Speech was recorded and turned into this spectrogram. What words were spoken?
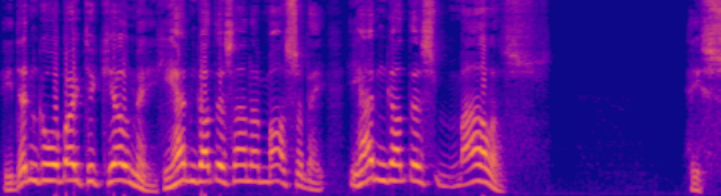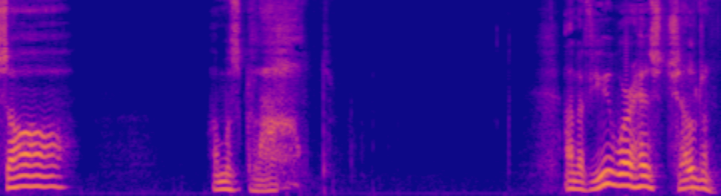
He didn't go about to kill me. He hadn't got this animosity. He hadn't got this malice. He saw and was glad. And if you were his children,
